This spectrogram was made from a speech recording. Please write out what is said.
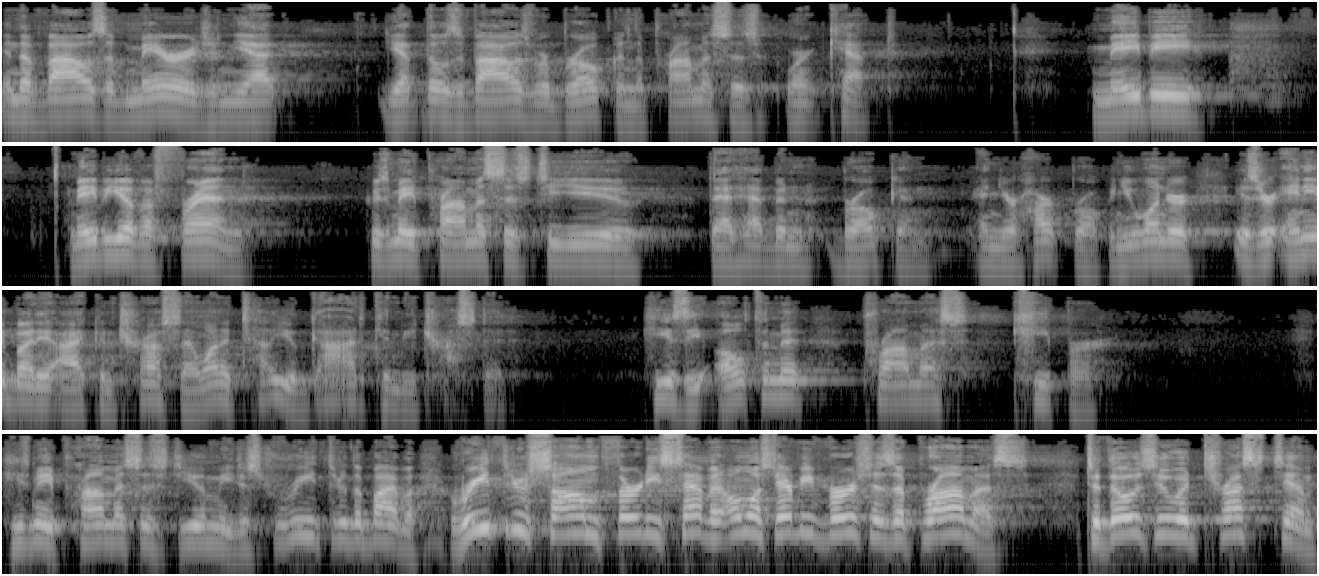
in the vows of marriage, and yet, yet those vows were broken. The promises weren't kept. Maybe, maybe you have a friend who's made promises to you that have been broken and your heart broken. You wonder, is there anybody I can trust? And I want to tell you, God can be trusted. He is the ultimate promise keeper. He's made promises to you and me. Just read through the Bible. Read through Psalm 37. Almost every verse is a promise to those who would trust him.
